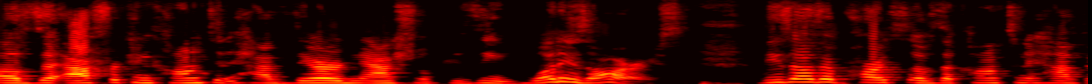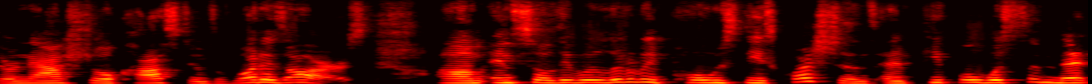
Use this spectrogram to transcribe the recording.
of the African continent have their national cuisine. What is ours? These other parts of the continent have their national costumes. What is ours? Um, and so they would literally pose these questions, and people would submit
